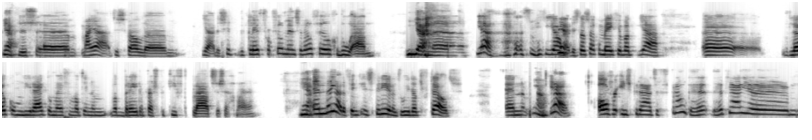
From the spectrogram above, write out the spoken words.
Ja. Dus, uh, maar ja, het is wel, uh, ja, er, zit, er kleeft voor veel mensen wel veel gedoe aan. Ja. En, eh, ja, dat is een beetje jammer. Ja. Dus dat is ook een beetje wat, ja, eh, leuk om die rijkdom even wat in een wat breder perspectief te plaatsen, zeg maar. Ja. En nou ja, dat vind ik inspirerend hoe je dat vertelt. En ja, ja over inspiratie gesproken, hè? heb jij uh,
